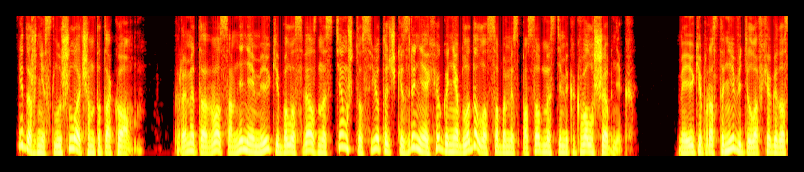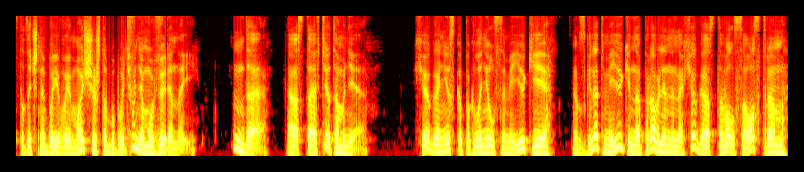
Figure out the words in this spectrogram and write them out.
и даже не слышала о чем то таком. Кроме того, сомнение Миюки было связано с тем, что с ее точки зрения Хёга не обладал особыми способностями как волшебник. Миюки просто не видела в Хёга достаточной боевой мощи, чтобы быть в нем уверенной. Да, оставьте это мне. Хёга низко поклонился Миюки. Взгляд Миюки, направленный на Хёга, оставался острым.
